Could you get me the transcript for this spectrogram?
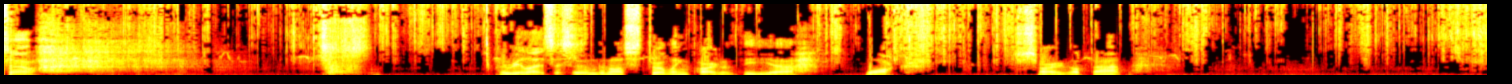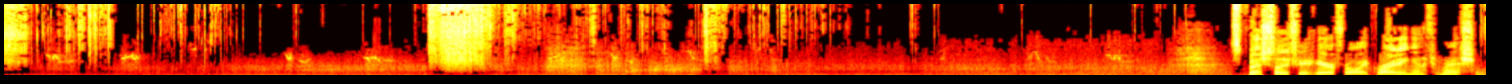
So, I realize this isn't the most thrilling part of the uh, walk. Sorry about that. Especially if you're here for like writing information.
